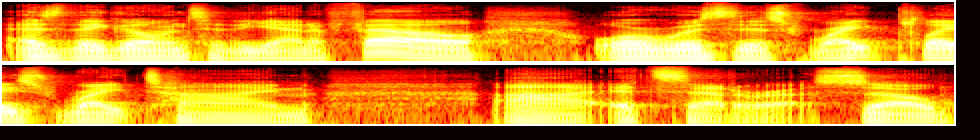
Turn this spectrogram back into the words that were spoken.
as they go into the nfl or was this right place right time uh, etc so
